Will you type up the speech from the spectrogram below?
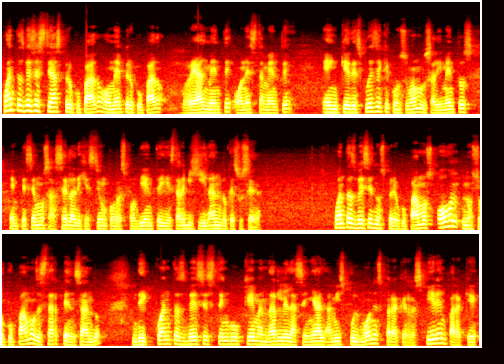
¿Cuántas veces te has preocupado o me he preocupado realmente, honestamente, en que después de que consumamos los alimentos empecemos a hacer la digestión correspondiente y estar vigilando que suceda? ¿Cuántas veces nos preocupamos o nos ocupamos de estar pensando de cuántas veces tengo que mandarle la señal a mis pulmones para que respiren, para que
